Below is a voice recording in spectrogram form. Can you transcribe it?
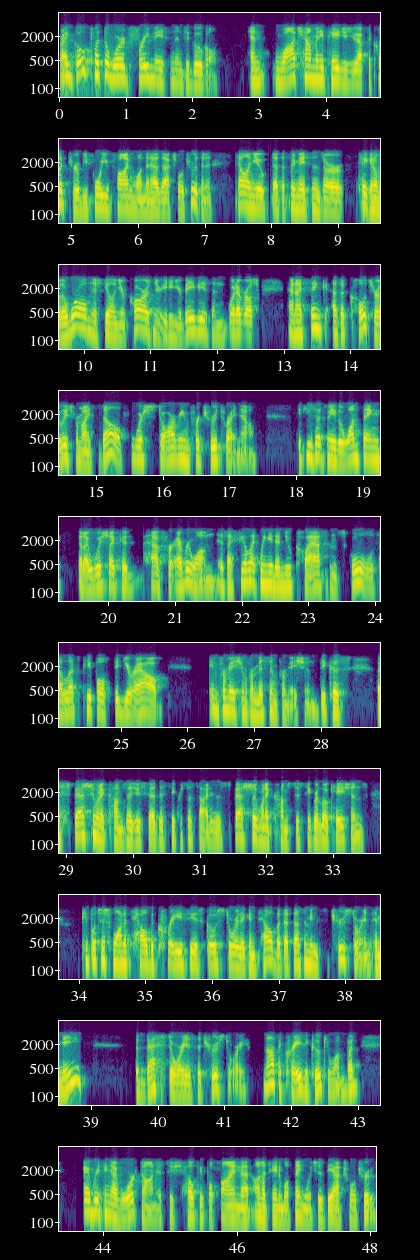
right? Go put the word Freemason into Google and watch how many pages you have to click through before you find one that has actual truth in it. Telling you that the Freemasons are taking over the world and they're stealing your cars and they're eating your babies and whatever else. And I think as a culture, at least for myself, we're starving for truth right now. If you said to me, the one thing that I wish I could have for everyone is I feel like we need a new class in schools that lets people figure out information from misinformation because especially when it comes, as you said, to secret societies, especially when it comes to secret locations, people just want to tell the craziest ghost story they can tell, but that doesn't mean it's a true story. And to me, the best story is the true story, not the crazy kooky one, but everything I've worked on is to help people find that unattainable thing, which is the actual truth.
